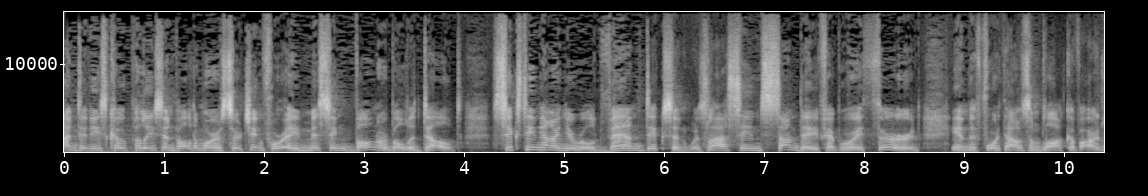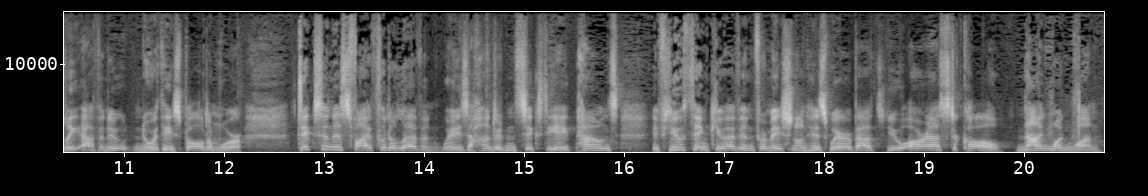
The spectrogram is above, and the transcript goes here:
I'm Denise Koch. Police in Baltimore are searching for a missing vulnerable adult. 69 year old Van Dixon was last seen Sunday, February 3rd, in the 4000 block of Ardley Avenue, Northeast Baltimore. Dixon is 5 foot 11, weighs 168 pounds. If you think you have information on his whereabouts, you are asked to call 911.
